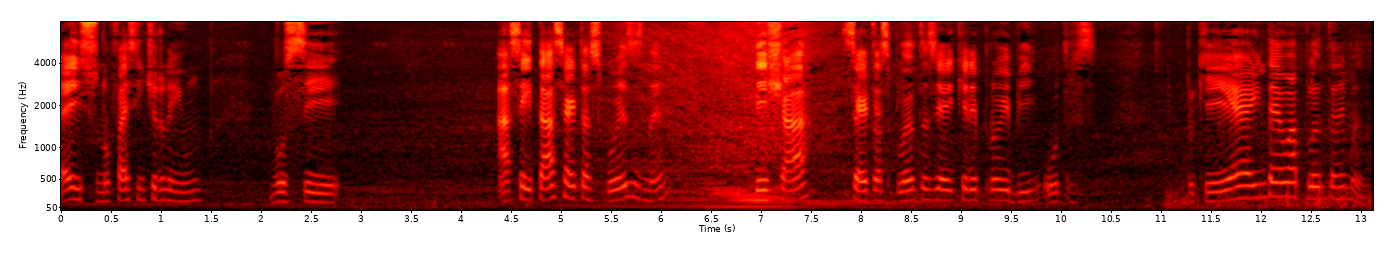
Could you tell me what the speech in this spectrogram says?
é isso, não faz sentido nenhum você aceitar certas coisas, né? Deixar certas plantas e aí querer proibir outras. Porque ainda é uma planta, né, mano?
